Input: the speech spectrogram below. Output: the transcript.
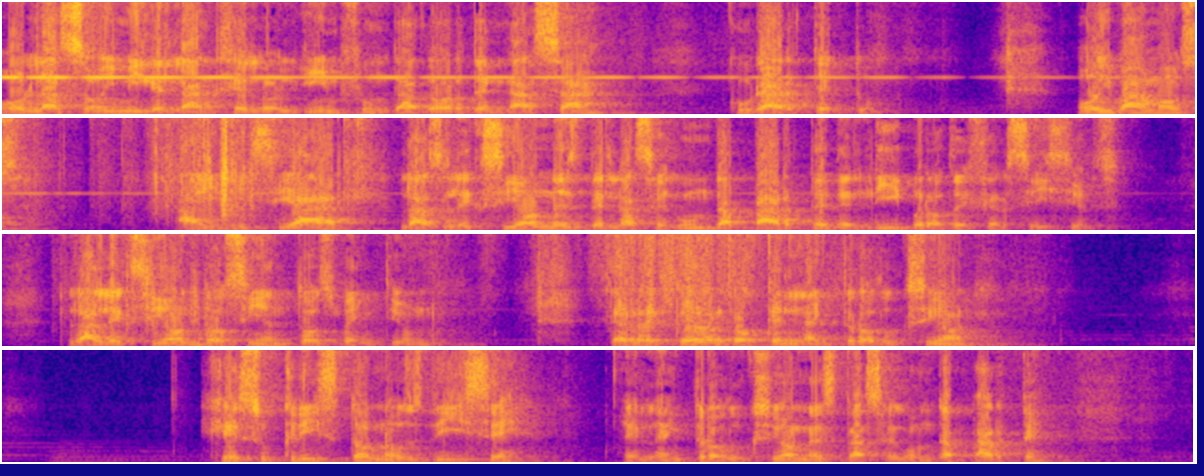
Hola, soy Miguel Ángel Holguín, fundador de NASA Curarte Tú. Hoy vamos a iniciar las lecciones de la segunda parte del libro de ejercicios, la lección 221. Te recuerdo que en la introducción Jesucristo nos dice, en la introducción a esta segunda parte,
